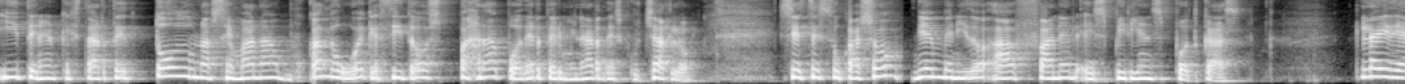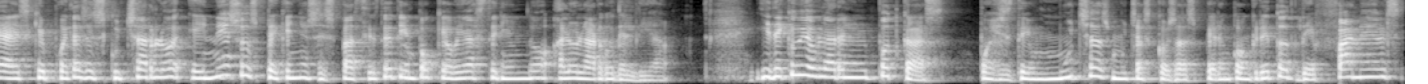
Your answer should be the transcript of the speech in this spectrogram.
y tener que estarte toda una semana buscando huequecitos para poder terminar de escucharlo. Si este es tu caso, bienvenido a Funnel Experience Podcast. La idea es que puedas escucharlo en esos pequeños espacios de tiempo que vayas teniendo a lo largo del día. ¿Y de qué voy a hablar en el podcast? Pues de muchas, muchas cosas, pero en concreto de funnels,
